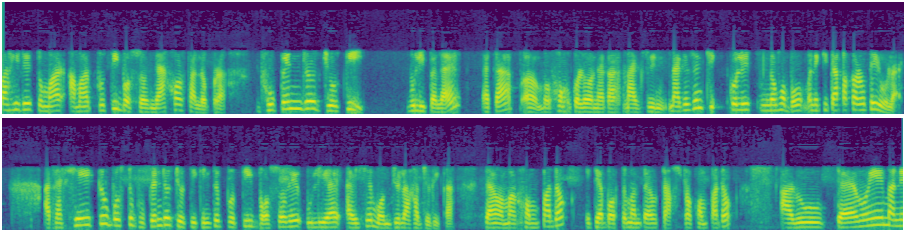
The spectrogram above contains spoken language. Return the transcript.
বাহিৰে তোমাৰ আমাৰ প্ৰতি বছৰ ন্যাসৰ ফালৰ পৰা ভূপেন্দ্ৰ জ্যোতি বুলি পেলাই এটা সংকলন এটা মেগাজিন মেগাজিন ঠিক কৰি নহ'ব মানে কিতাপ আকাৰতেই ওলায়। আচ্ছা সেইটো বস্তু ভূপেন্দ্ৰ জ্যোতি কিন্তু প্ৰতি বছৰে উলিয়াই আহিছে মঞ্জুলা হাজৰিকা। তেওঁ আমাৰ সম্পাদক এতিয়া বৰ্তমান তেওঁ ট্ৰাষ্টৰ সম্পাদক। আৰু তেওঁৱেই মানে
